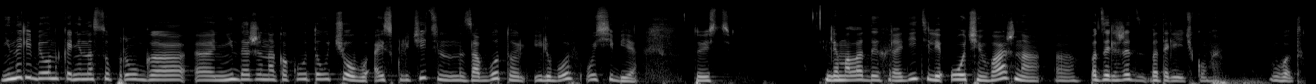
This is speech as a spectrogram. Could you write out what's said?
не на ребенка, не на супруга, э, не даже на какую-то учебу, а исключительно на заботу и любовь о себе. То есть для молодых родителей очень важно э, подзаряжать батареечку. Вот.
